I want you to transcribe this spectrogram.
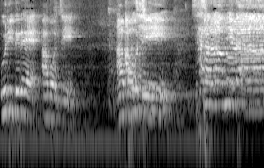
우리들의 아버지. 아버지, 사랑합니다.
